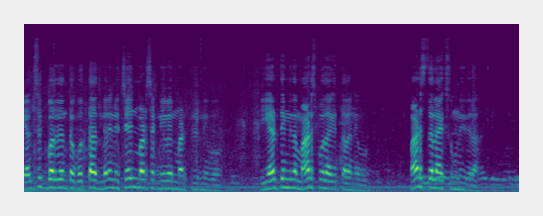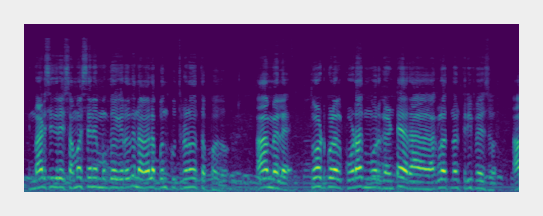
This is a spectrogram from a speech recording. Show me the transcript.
ಕೆಲ್ಸಕ್ಕೆ ಬರ್ದೆ ಅಂತ ಗೊತ್ತಾದ್ಮೇಲೆ ನೀವು ಚೇಂಜ್ ಮಾಡ್ಸಕ್ಕೆ ನೀವೇನು ಮಾಡ್ತಿದ್ರಿ ನೀವು? ಈಗ ಎರಡು ತಿಂಗಳಿಂದ ಮಾಡಿಸ್ಬೋದಾಗಿತ್ತಲ್ಲ ನೀವು? ಮಾಡಿಸ್ದಲ್ಲ ಯಾಕೆ ಸುಮ್ಮನಿದ್ದೀರಾ ಇದು ಮಾಡಿಸಿದ್ರೆ ಸಮಸ್ಯೆನೇ ಮುಗ್ದೋಗಿರೋದು, ನಾವೆಲ್ಲ ಬಂದು ಕುತ್ಕೊಳೋದು ತಪ್ಪೋದು. ಆಮೇಲೆ ತೋಟಗಳಲ್ಲಿ ಕೊಡೋದು ಮೂರು ಗಂಟೆ ಹಗಲೊತ್ನಲ್ಲಿ ತ್ರೀ ಫೇಸು ಆ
